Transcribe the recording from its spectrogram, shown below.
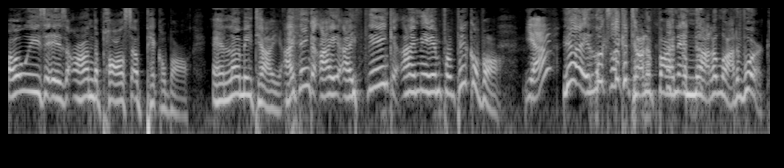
always is on the pulse of pickleball. And let me tell you, I think I, I think I'm in for pickleball. Yeah? Yeah, it looks like a ton of fun and not a lot of work.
